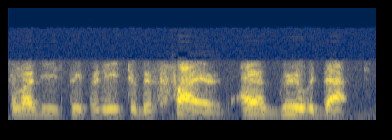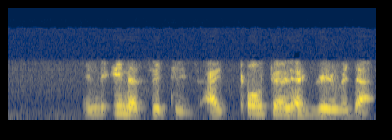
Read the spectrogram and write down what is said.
some of these people need to be fired. I agree with that. In the inner cities, I totally agree with that.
